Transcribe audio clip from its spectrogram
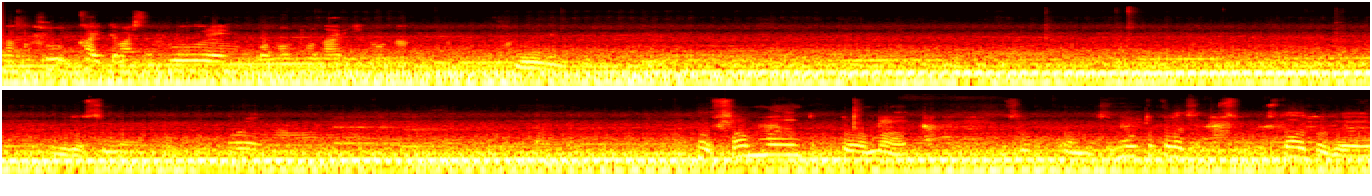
なんかふ書いてました。風蓮湖の隣の中。うん。いいですね。すごいな。3万円とは、まあ、そあの地元からススタートで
